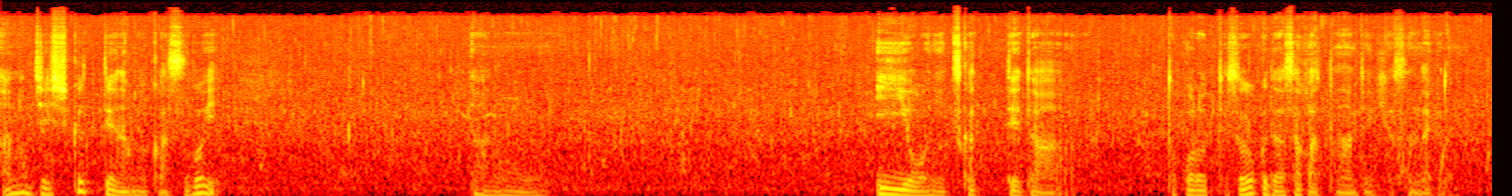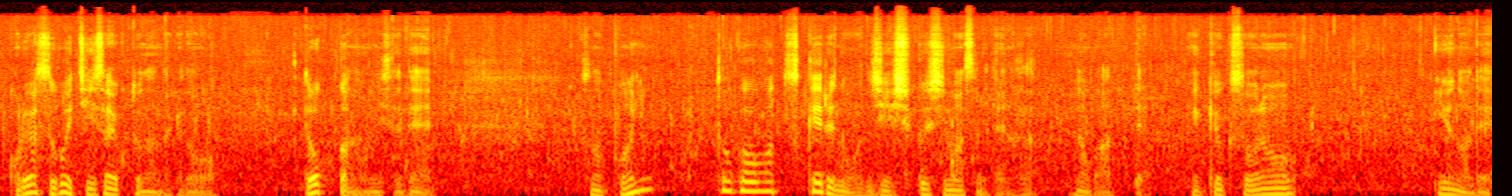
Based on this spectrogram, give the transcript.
あの自粛っていうのがすごい、あの、いいように使ってたところってすごくダサかったなっていう気がするんだけど、これはすごい小さいことなんだけど、どっかのお店で、そのポイントをつけるのを自粛しますみたいなさ、のがあって、結局それをいうので、うん、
